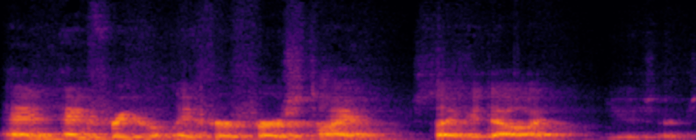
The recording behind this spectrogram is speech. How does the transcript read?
and, and frequently for first time psychedelic users.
